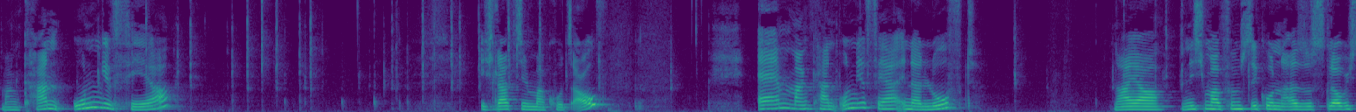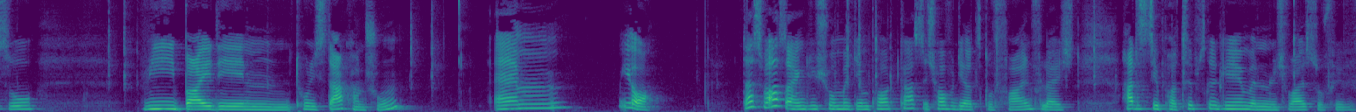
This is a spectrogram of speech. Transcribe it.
man kann ungefähr, ich lade den mal kurz auf, ähm, man kann ungefähr in der Luft naja, nicht mal fünf Sekunden. Also ist, glaube ich, so wie bei den Tony Stark Handschuhen. Ähm, ja. Das war's eigentlich schon mit dem Podcast. Ich hoffe, dir hat's gefallen. Vielleicht hat es dir ein paar Tipps gegeben, wenn du nicht weißt, so viel,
